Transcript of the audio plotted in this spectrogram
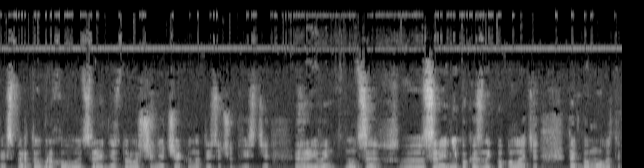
експерти обраховують середнє здорожчання чеку на 1200 гривень. Ну це середній показник по палаті, так би мовити.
